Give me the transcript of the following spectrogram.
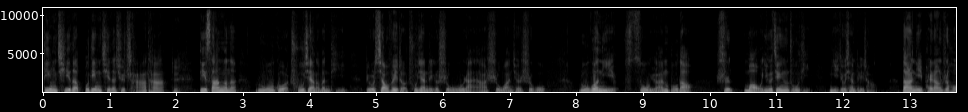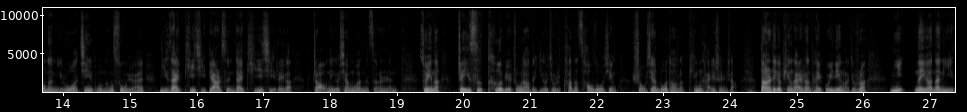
定期的、不定期的去查他。对。第三个呢，如果出现了问题，比如消费者出现这个食物污染啊、食物安全事故，如果你溯源不到是某一个经营主体，你就先赔偿。当然，你赔偿之后呢，你如果进一步能溯源，你再提起第二次，你再提起这个找那个相关的责任人。所以呢，这一次特别重要的一个就是它的操作性，首先落到了平台身上。当然，这个平台上它也规定了，就是说你那个，那你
